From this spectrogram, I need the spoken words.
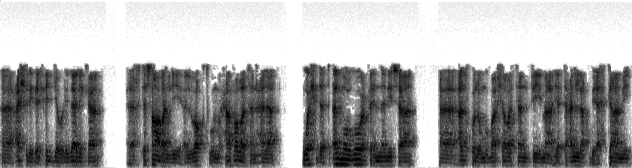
آه، عشر ذي الحجة ولذلك آه، اختصارا للوقت ومحافظة على وحدة الموضوع فإنني سأدخل مباشرة فيما يتعلق بأحكام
